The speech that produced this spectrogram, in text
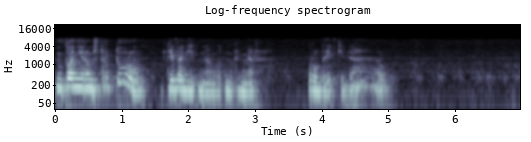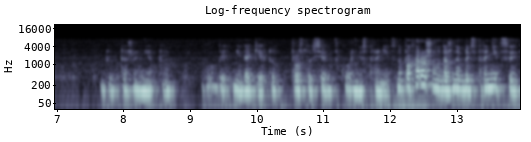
Мы планируем структуру древовидную, вот, например, рубрики, да, Тут даже нету рубрик никаких, тут просто все в корне страниц. Но по-хорошему должны быть страницы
